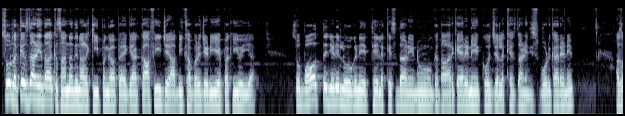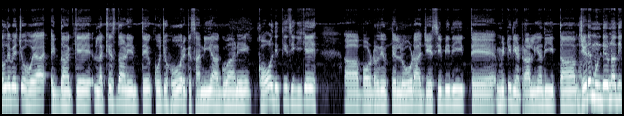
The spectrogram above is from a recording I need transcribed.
ਸੋ ਲੱਕੇ ਸਦਾਣੇ ਦਾ ਕਿਸਾਨਾਂ ਦੇ ਨਾਲ ਕੀ ਪੰਗਾ ਪੈ ਗਿਆ? ਕਾਫੀ ਜ਼ਿਆਦੀ ਖਬਰ ਜਿਹੜੀ ਇਹ ਪੱਕੀ ਹੋਈ ਆ। ਸੋ ਬਹੁਤ ਜਿਹੜੇ ਲੋਕ ਨੇ ਇੱਥੇ ਲੱਖੇ ਸਦਾਣੇ ਨੂੰ ਗਦਾਰ ਕਹਿ ਰਹੇ ਨੇ, ਕੁਝ ਲੱਖੇ ਸਦਾਣੇ ਦੀ ਸਪੋਰਟ ਕਰ ਰਹੇ ਨੇ। ਅਸਲ ਦੇ ਵਿੱਚ ਹੋਇਆ ਇਦਾਂ ਕਿ ਲੱਖੇ ਸਦਾਣੇ ਤੇ ਕੁਝ ਹੋਰ ਕਿਸਾਨੀ ਆਗੂਆਂ ਨੇ ਕਾਲ ਦਿੱਤੀ ਸੀਗੀ ਕਿ ਬਾਰਡਰ ਦੇ ਉੱਤੇ ਲੋਡ ਆ ਜੀਸੀਬੀ ਦੀ ਤੇ ਮਿੱਟੀ ਦੀਆਂ ਟਰਾਲੀਆਂ ਦੀ। ਤਾਂ ਜਿਹੜੇ ਮੁੰਡੇ ਉਹਨਾਂ ਦੀ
